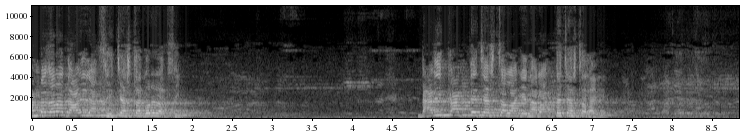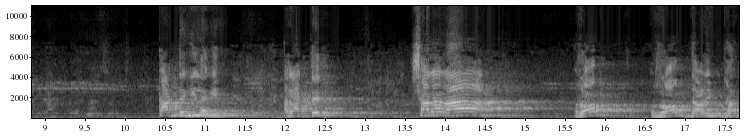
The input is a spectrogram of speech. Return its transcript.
আমরা যারা দাড়ি রাখছি, চেষ্টা করে রাখছি দাড়ি কাটতে চেষ্টা লাগে না, রাখতে চেষ্টা লাগে। কাটতে কি লাগে? রাখতে? সারা রাত রব রব দাড়ি উঠান।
